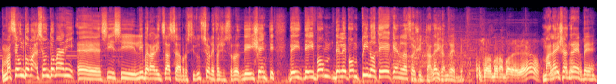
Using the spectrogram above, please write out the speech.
Ma se un, doma- se un domani eh, si, si liberalizzasse la prostituzione, facessero dei centri, dei, dei pom- delle pompinoteche nella sua città, lei ci andrebbe? Sarebbe una bella idea. Ma sì, lei ci andrebbe?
